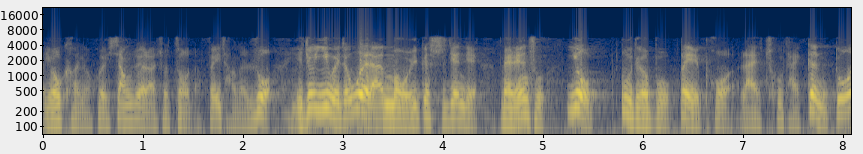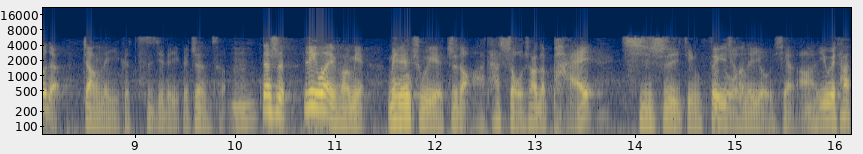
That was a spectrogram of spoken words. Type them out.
有可能会相对来说走得非常的弱，也就意味着未来某一个时间点，美联储又。不得不被迫来出台更多的这样的一个刺激的一个政策。嗯，但是另外一方面，美联储也知道啊，他手上的牌其实已经非常的有限啊，因为他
